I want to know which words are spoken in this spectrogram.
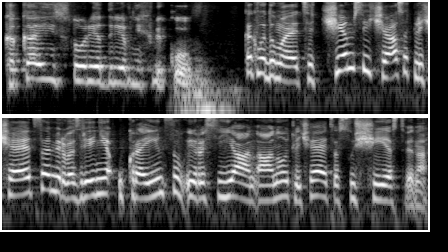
Какая история древних веков? Как вы думаете, чем сейчас отличается мировоззрение украинцев и россиян? А оно отличается существенно.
